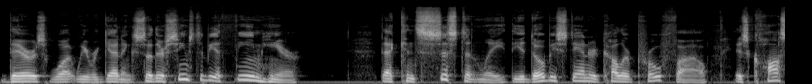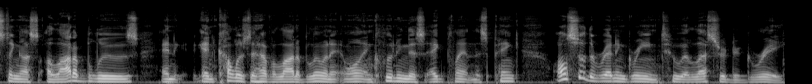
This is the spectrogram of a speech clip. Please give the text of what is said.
there's what we were getting so there seems to be a theme here that consistently the Adobe Standard Color profile is costing us a lot of blues and, and colors that have a lot of blue in it, well, including this eggplant and this pink, also the red and green to a lesser degree.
